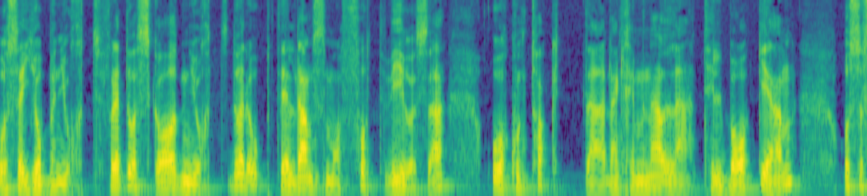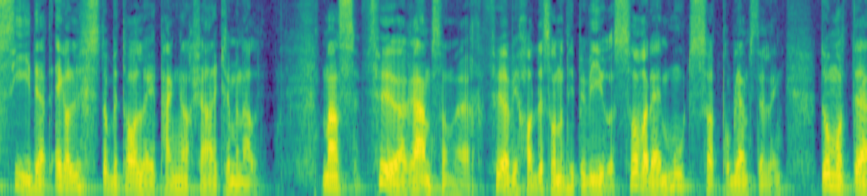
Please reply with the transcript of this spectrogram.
og så er jobben gjort. For da er skaden gjort. Da er det opp til den som har fått viruset, å kontakte den kriminelle tilbake igjen, og så si det at 'jeg har lyst til å betale deg penger, kjære kriminell'. Mens før ransomware, før vi hadde sånne type virus, så var det en motsatt problemstilling. Da måtte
